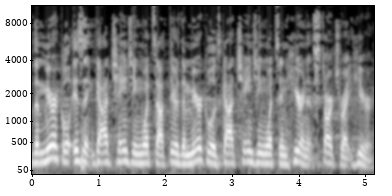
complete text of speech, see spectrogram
the miracle isn't God changing what's out there. The miracle is God changing what's in here and it starts right here.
